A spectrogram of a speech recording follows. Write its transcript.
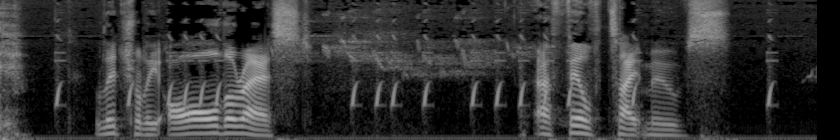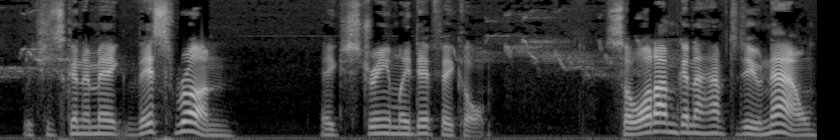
literally all the rest, are filth type moves, which is going to make this run extremely difficult. So what I'm going to have to do now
